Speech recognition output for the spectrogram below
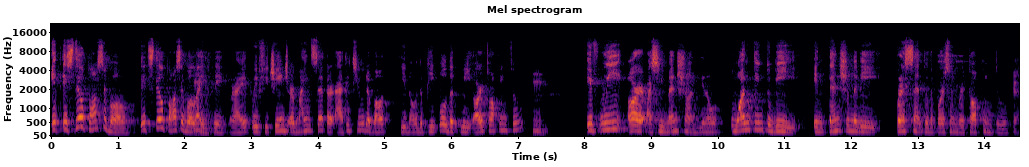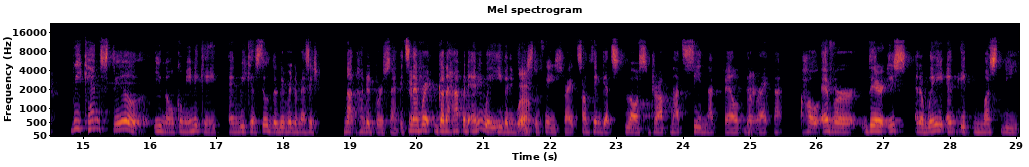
It is still possible. It's still possible, I Mm. think, right? If you change our mindset or attitude about, you know, the people that we are talking to, Mm. if we are, as you mentioned, you know, wanting to be intentionally present to the person we're talking to, Yeah. We can still, you know, communicate and we can still deliver the message, not 100%. It's Yeah. never going to happen anyway, even in Well- face to face, right? Something gets lost, dropped, not seen, not felt, Right. right? Not, however, there is a way and Mm. it must be,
